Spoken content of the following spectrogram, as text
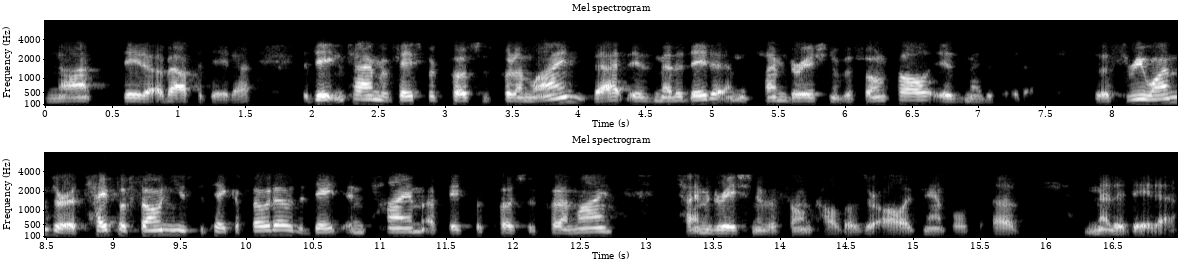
not data about the data. The date and time of Facebook post was put online, that is metadata, and the time duration of a phone call is metadata. So the three ones are a type of phone used to take a photo, the date and time a Facebook post was put online, time and duration of a phone call. Those are all examples of metadata.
